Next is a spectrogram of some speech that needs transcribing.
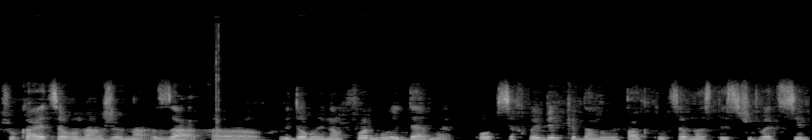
Шукається вона вже на, за е, відомою нам формулою, де ми обсяг вибірки в даному випадку, це в нас 1027,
